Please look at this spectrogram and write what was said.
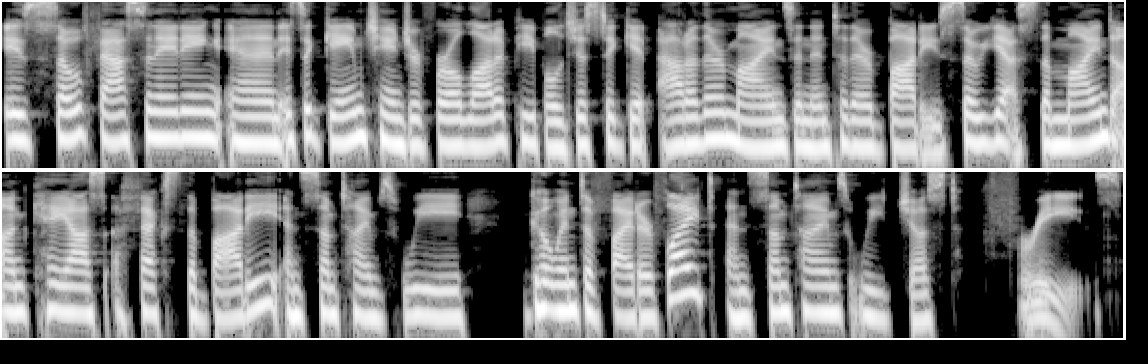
is so fascinating. And it's a game changer for a lot of people just to get out of their minds and into their bodies. So, yes, the mind on chaos affects the body. And sometimes we go into fight or flight, and sometimes we just freeze.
